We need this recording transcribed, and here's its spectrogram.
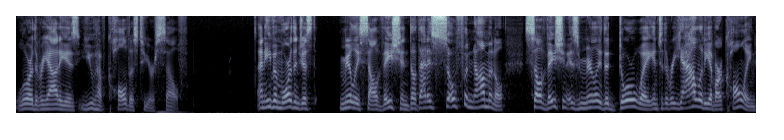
Lord, the reality is you have called us to yourself. And even more than just merely salvation, though that is so phenomenal, salvation is merely the doorway into the reality of our calling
